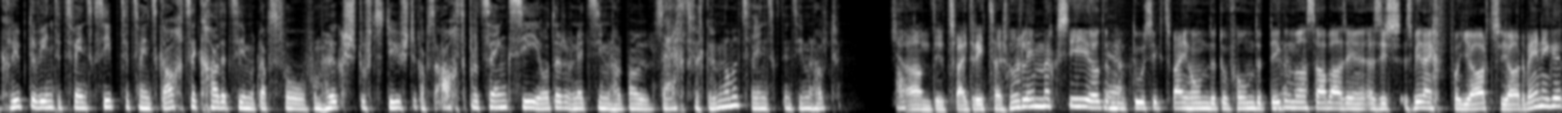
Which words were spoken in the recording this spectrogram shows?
Kryptowinter 2017, 2018 hatte, sind wir, glaube ich, vom, vom höchsten auf das tiefste, glaube ich, 80 Prozent gewesen, oder? Und jetzt sind wir halt mal 60, vielleicht gehen wir nochmal 20, dann sind wir halt ja, und die 2013 war noch schlimmer, gewesen, oder? Ja. 1200 auf 100 irgendwas. Ja. Aber also, es, ist, es wird eigentlich von Jahr zu Jahr weniger.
